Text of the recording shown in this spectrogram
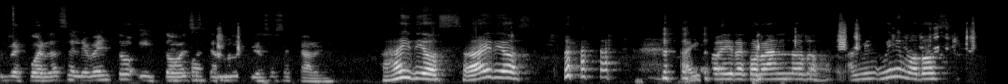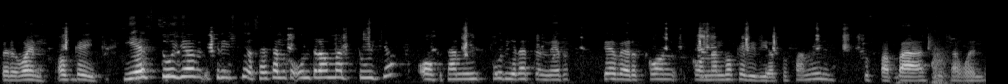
recuerdas el evento y todo el sistema nervioso se carga. Ay Dios, ay Dios. Ahí estoy recordando al mínimo dos, pero bueno, ok. ¿Y es tuyo, Cristi? O sea, ¿es algo, un trauma tuyo o también pudiera tener que ver con, con algo que vivió tu familia, tus papás, tus abuelos?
